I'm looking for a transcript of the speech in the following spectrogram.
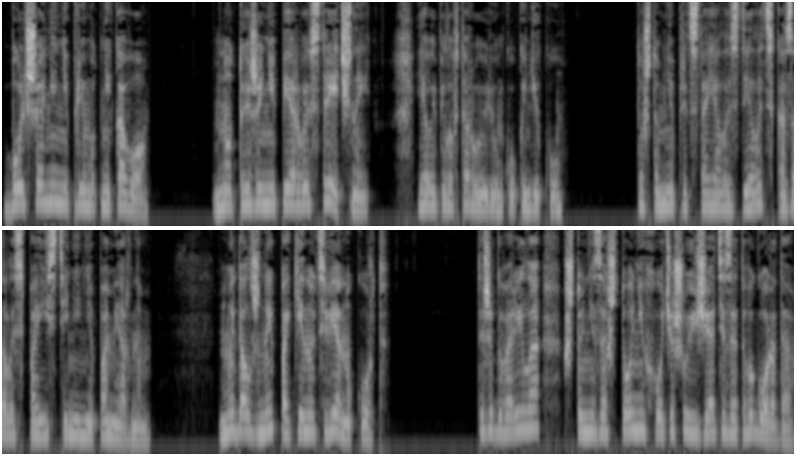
Больше они не примут никого. Но ты же не первый встречный. Я выпила вторую рюмку коньяку. То, что мне предстояло сделать, казалось поистине непомерным. Мы должны покинуть Вену, Курт. Ты же говорила, что ни за что не хочешь уезжать из этого города.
